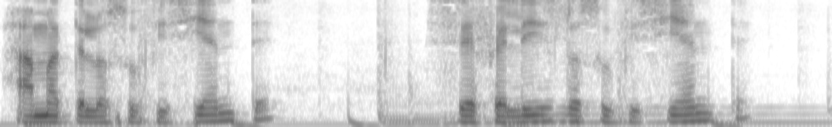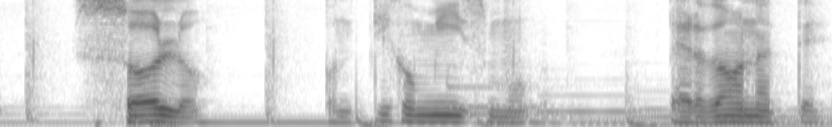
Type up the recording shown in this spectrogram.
Ámate lo suficiente, sé feliz lo suficiente, solo, contigo mismo, perdónate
